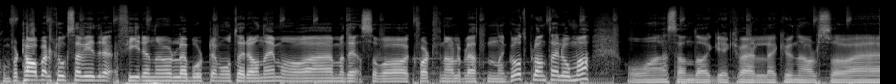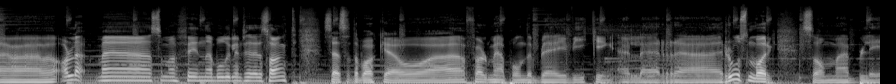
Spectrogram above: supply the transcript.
komfortabelt tok seg videre 4-0 borte mot Ranheim. Og med det så var kvartfinalebilletten godt planta i lomma, og søndag kveld kunne altså alle med, som finner Bodø-Glimt interessant, se seg tilbake og følge med på om det ble Viking eller Rosenborg som ble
